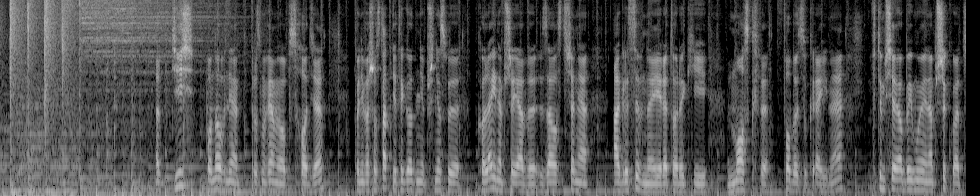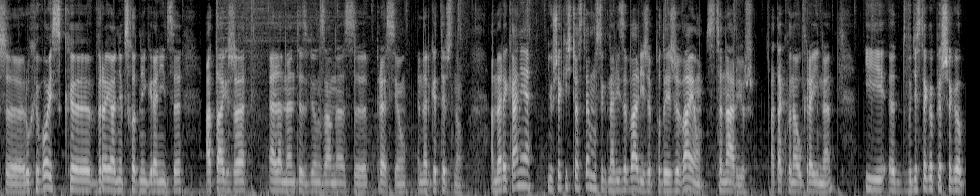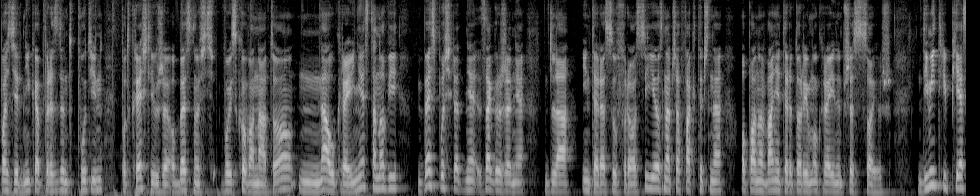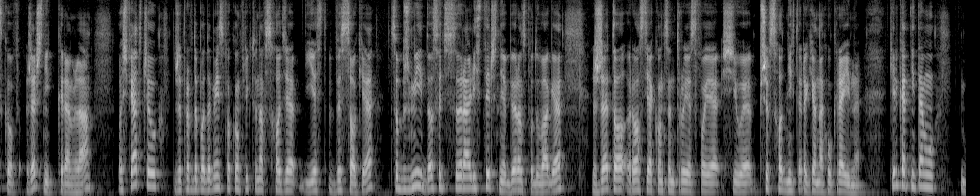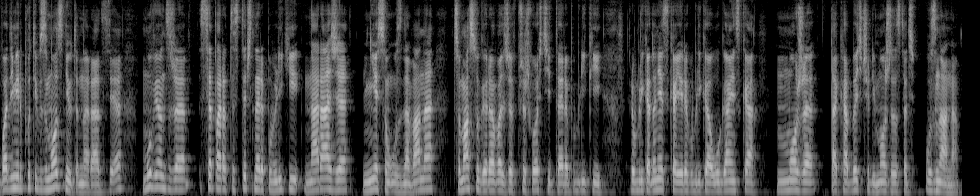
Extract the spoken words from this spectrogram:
A dziś ponownie rozmawiamy o wschodzie, ponieważ ostatnie tygodnie przyniosły kolejne przejawy zaostrzenia agresywnej retoryki Moskwy wobec Ukrainy. W tym się obejmuje na przykład e, ruchy wojsk e, w rejonie wschodniej granicy, a także elementy związane z presją energetyczną. Amerykanie już jakiś czas temu sygnalizowali, że podejrzewają scenariusz ataku na Ukrainę. I 21 października prezydent Putin podkreślił, że obecność wojskowa NATO na Ukrainie stanowi bezpośrednie zagrożenie dla interesów Rosji i oznacza faktyczne opanowanie terytorium Ukrainy przez sojusz. Dmitrij Pieskow, rzecznik Kremla, oświadczył, że prawdopodobieństwo konfliktu na wschodzie jest wysokie, co brzmi dosyć surrealistycznie, biorąc pod uwagę, że to Rosja koncentruje swoje siły przy wschodnich regionach Ukrainy. Kilka dni temu Władimir Putin wzmocnił tę narrację, mówiąc, że separatystyczne republiki na razie nie są uznawane, co ma sugerować, że w przyszłości te republiki, Republika Doniecka i Republika Ługańska może taka być, czyli może zostać uznana.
